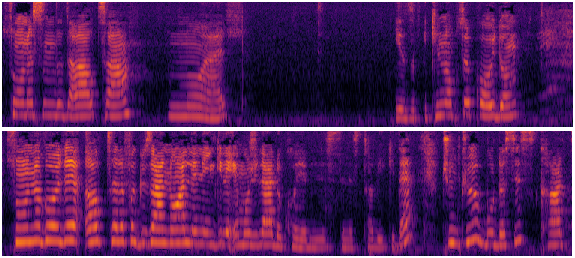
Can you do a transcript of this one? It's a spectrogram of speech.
Sonrasında da alta Noel yazıp iki nokta koydum. Sonra böyle alt tarafa güzel Noel'le ilgili emojiler de koyabilirsiniz tabii ki de. Çünkü burada siz kart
